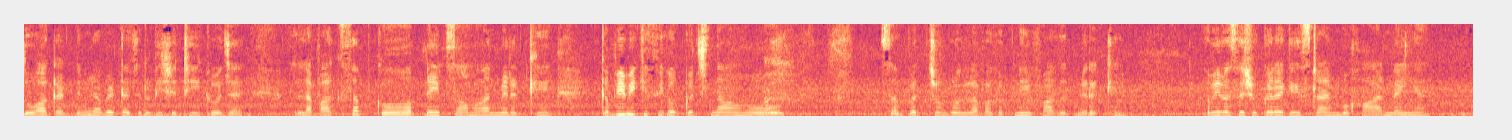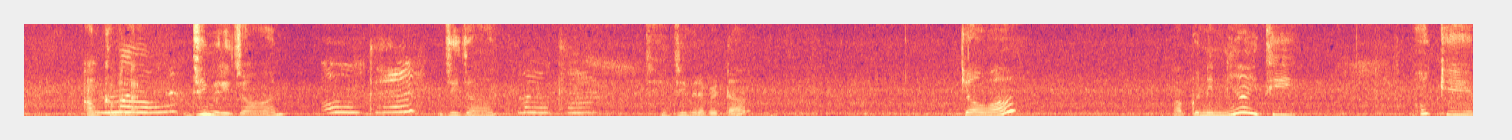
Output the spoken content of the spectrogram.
दुआ कर दे मेरा बेटा, जल्दी से ठीक हो जाए। अल्लाह पाक सबको अपने एक सामान में रखें। कभी भी किसी को कुछ ना हो। सब बच्चों को अल्लाह पाक अपनी हिफाजत में रखें। अभी वैसे शुक्र है कि इस टाइम बुखार नहीं है। आँख मिला जी मेरी जान। जी जान। जी, जी मेरा बेटा। क्या हुआ? आपको निन्नी आई थी? ओके।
